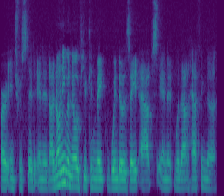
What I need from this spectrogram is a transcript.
are interested in it. I don't even know if you can make Windows 8 apps in it without having to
